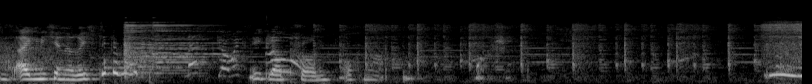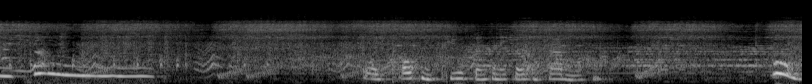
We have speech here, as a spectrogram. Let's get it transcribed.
Ist es eigentlich eine richtige Map? Ich glaube schon. Auch mal. Oh, ich brauche einen Cube, dann kann ich auch einen Schaden machen. Boom.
